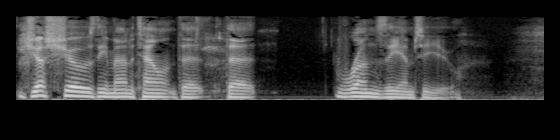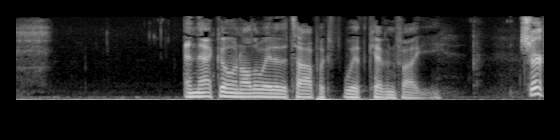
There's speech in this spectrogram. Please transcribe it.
just shows the amount of talent that that runs the MCU and that going all the way to the top with, with Kevin Feige Sure.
